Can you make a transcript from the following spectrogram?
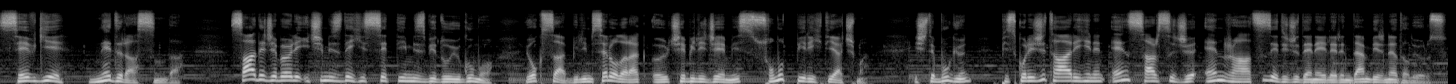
Sevgi nedir aslında? Sadece böyle içimizde hissettiğimiz bir duygu mu? Yoksa bilimsel olarak ölçebileceğimiz somut bir ihtiyaç mı? İşte bugün psikoloji tarihinin en sarsıcı, en rahatsız edici deneylerinden birine dalıyoruz.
